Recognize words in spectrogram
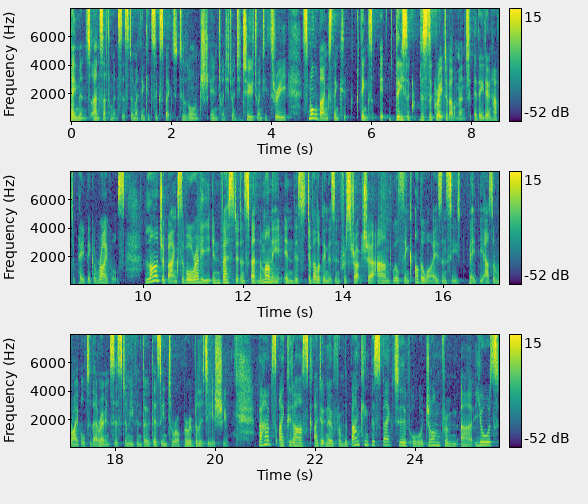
payment and settlement system. I think it's expected to launch in 2022, 23. Small banks think thinks it, these are, this is a great development. They don't have to pay bigger rivals. Larger banks have already invested and spent the money in this developing this infrastructure and will think otherwise and see maybe as a rival to their own system, even though there's interoperability issue. Perhaps I could ask, I don't know, from the banking perspective or John from uh, yours,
